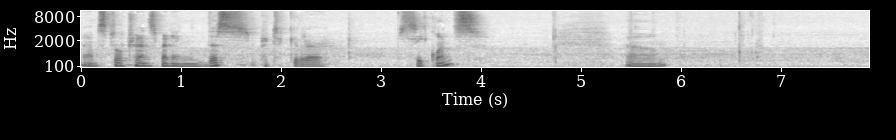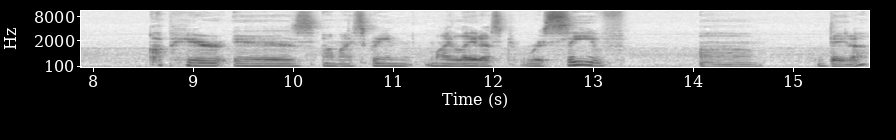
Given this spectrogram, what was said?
I'm still transmitting this particular sequence. Um, up here is on my screen my latest receive um, data.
